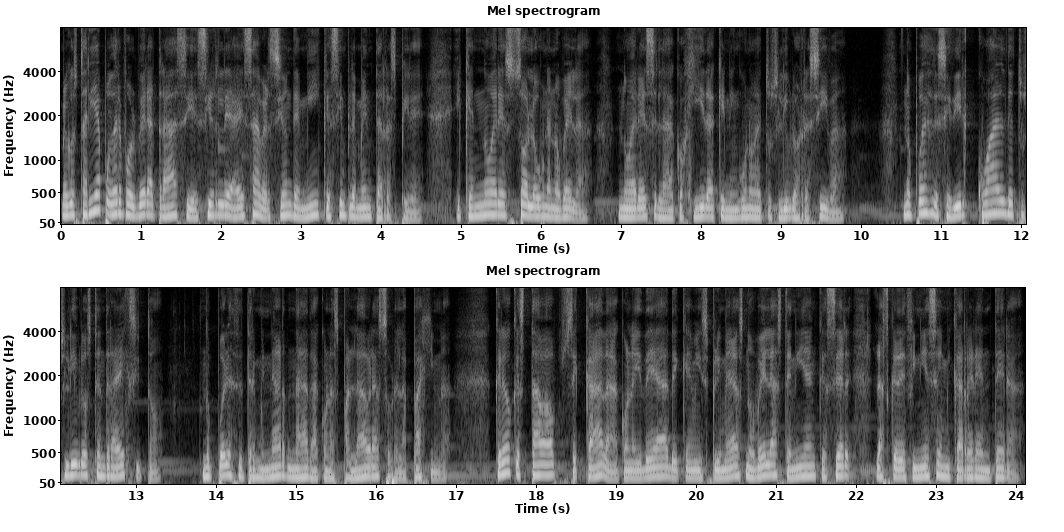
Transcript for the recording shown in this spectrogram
Me gustaría poder volver atrás y decirle a esa versión de mí que simplemente respire y que no eres solo una novela, no eres la acogida que ninguno de tus libros reciba. No puedes decidir cuál de tus libros tendrá éxito. No puedes determinar nada con las palabras sobre la página. Creo que estaba obcecada con la idea de que mis primeras novelas tenían que ser las que definiesen mi carrera entera,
